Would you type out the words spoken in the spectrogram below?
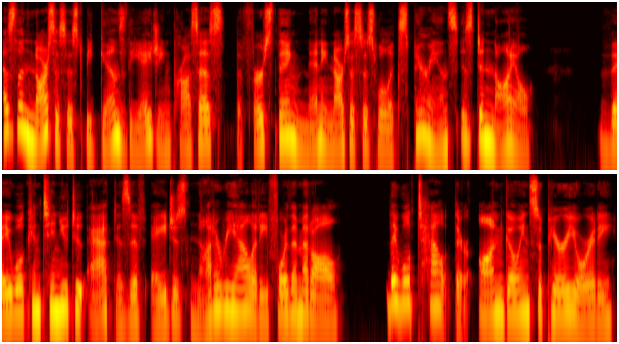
As the narcissist begins the aging process, the first thing many narcissists will experience is denial. They will continue to act as if age is not a reality for them at all. They will tout their ongoing superiority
